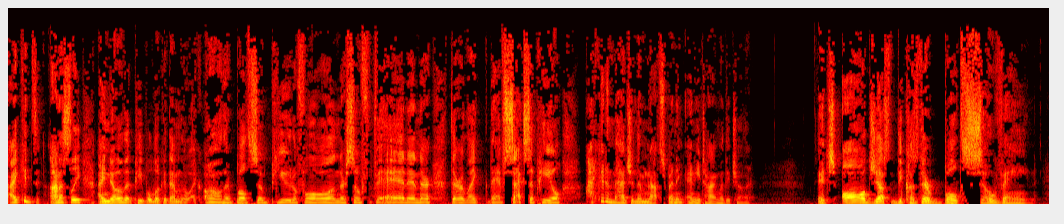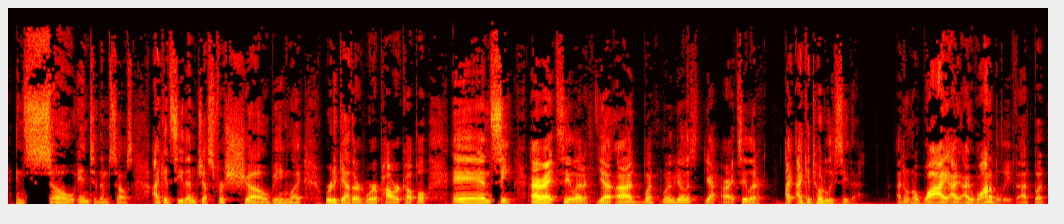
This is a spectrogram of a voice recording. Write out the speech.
I could honestly, I know that people look at them, they're like, oh, they're both so beautiful and they're so fit and they're they're like they have sex appeal. I could imagine them not spending any time with each other. It's all just because they're both so vain and so into themselves. I could see them just for show being like, we're together, we're a power couple, and scene. All right, see you later. Yeah, uh, what, when are we doing this? Yeah, all right, see you later. I, I could totally see that. I don't know why I, I want to believe that, but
